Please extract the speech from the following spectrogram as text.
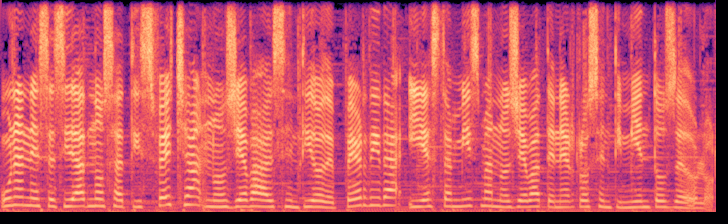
Una necesidad no satisfecha nos lleva al sentido de pérdida y esta misma nos lleva a tener los sentimientos de dolor.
